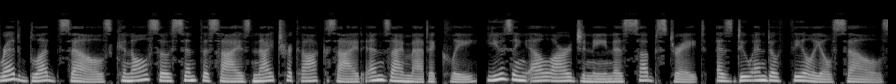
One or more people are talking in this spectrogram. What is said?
Red blood cells can also synthesize nitric oxide enzymatically, using L-arginine as substrate, as do endothelial cells.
